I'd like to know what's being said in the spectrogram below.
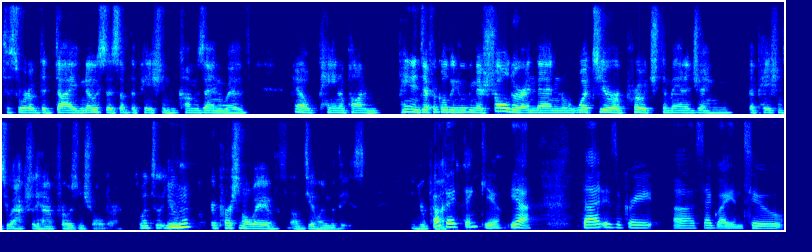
to sort of the diagnosis of the patient who comes in with, you know, pain upon pain and difficulty moving their shoulder? And then what's your approach to managing the patients who actually have frozen shoulder? So what's your, mm-hmm. your personal way of, of dealing with these in your practice? Okay, thank you. Yeah, that is a great uh, segue into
